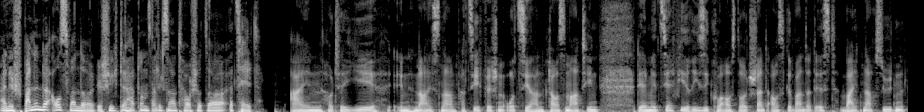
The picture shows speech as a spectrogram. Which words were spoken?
Eine spannende Auswanderergeschichte hat uns Alexander Tauscherter erzählt. Ein Hotelier in Neisner am Pazifischen Ozean, Klaus Martin, der mit sehr viel Risiko aus Deutschland ausgewandert ist, weit nach Süden.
